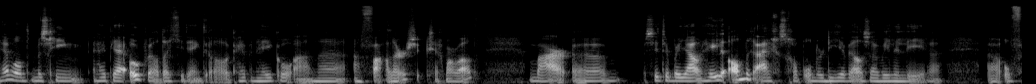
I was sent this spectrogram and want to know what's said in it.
want misschien heb jij ook wel dat je denkt, oh, ik heb een hekel aan, uh, aan falers, ik zeg maar wat. Maar um, zit er bij jou een hele andere eigenschap onder die je wel zou willen leren? Uh, of,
